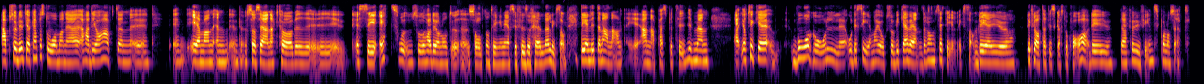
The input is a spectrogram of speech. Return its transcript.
absolut, jag kan förstå om man är, hade jag haft en eh, är man en, så att säga, en aktör i, i SC1 så, så, hade jag nog inte eh, sålt någonting i SC4 heller. Liksom. Det är en liten annan, eh, annan perspektiv men jag tycker vår roll, och det ser man ju också, vilka vänder de sig till. Liksom. Det är ju det är klart att vi ska stå kvar. Det är ju därför vi finns på något sätt.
